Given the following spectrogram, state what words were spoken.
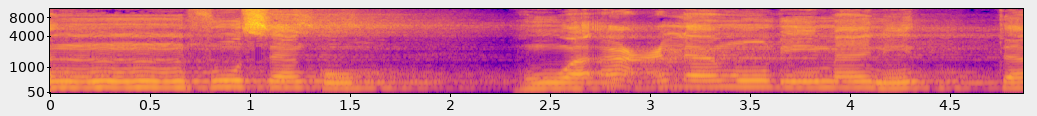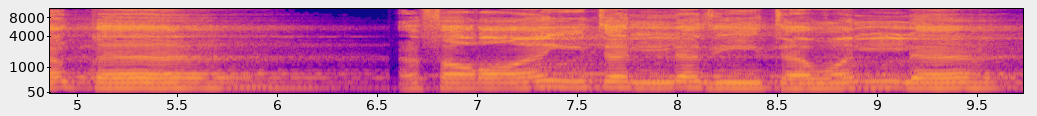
أنفسكم هو أعلم بمن اتقى. أفرأيت الذي تولى؟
